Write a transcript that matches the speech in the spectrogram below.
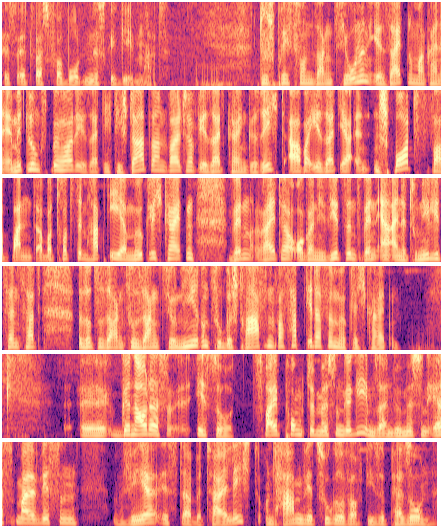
es etwas Verbotenes gegeben hat. Du sprichst von Sanktionen. Ihr seid nun mal keine Ermittlungsbehörde, ihr seid nicht die Staatsanwaltschaft, ihr seid kein Gericht, aber ihr seid ja ein Sportverband. Aber trotzdem habt ihr ja Möglichkeiten, wenn Reiter organisiert sind, wenn er eine Turnierlizenz hat, sozusagen zu sanktionieren, zu bestrafen. Was habt ihr da für Möglichkeiten? Äh, genau das ist so. Zwei Punkte müssen gegeben sein. Wir müssen erstmal wissen, wer ist da beteiligt und haben wir Zugriff auf diese Person.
